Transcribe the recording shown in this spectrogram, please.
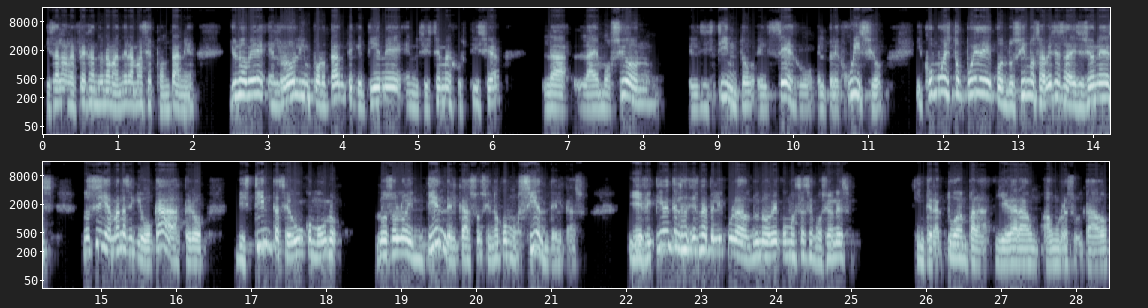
quizás las reflejan de una manera más espontánea. Y uno ve el rol importante que tiene en el sistema de justicia la, la emoción, el distinto, el sesgo, el prejuicio, y cómo esto puede conducirnos a veces a decisiones, no sé si llamarlas equivocadas, pero distintas según como uno no solo entiende el caso, sino como siente el caso. Y efectivamente es una película donde uno ve cómo estas emociones interactúan para llegar a un, a un resultado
